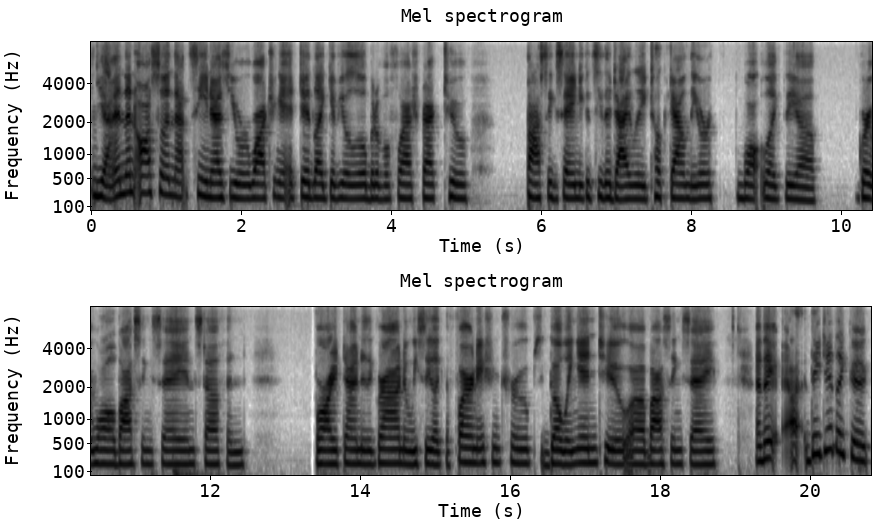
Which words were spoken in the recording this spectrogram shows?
Yeah, and then also in that scene, as you were watching it, it did like give you a little bit of a flashback to Bossing Sing Se you could see the Dai Li took down the Earth wall, like the uh, Great Wall of Ba Sing Se and stuff, and brought it down to the ground. And we see like the Fire Nation troops going into uh, Ba Sing Se, and they uh, they did like a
